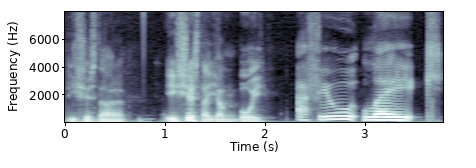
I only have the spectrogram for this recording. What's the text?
he's just a he's just a young boy I feel like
